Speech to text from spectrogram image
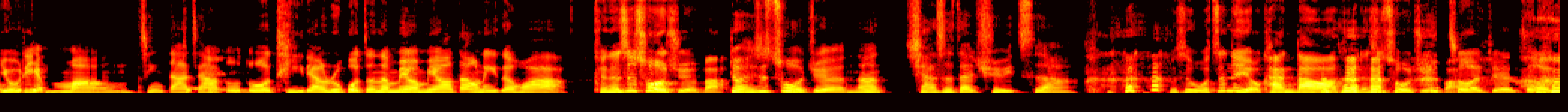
有点忙，请大家多对多体谅。如果真的没有瞄到你的话，可能是错觉吧。对，是错觉，那下次再去一次啊。不是，我真的有看到啊，可能是错觉吧。错觉，错觉，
